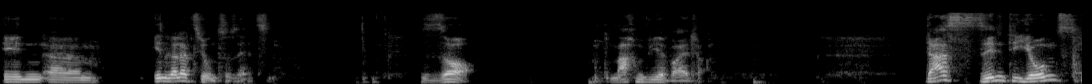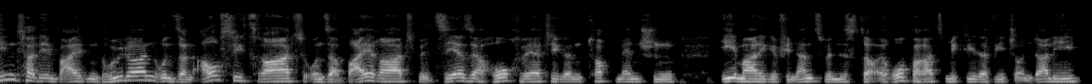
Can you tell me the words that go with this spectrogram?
in, ähm, in Relation zu setzen. So, machen wir weiter. Das sind die Jungs hinter den beiden Brüdern, unseren Aufsichtsrat, unser Beirat mit sehr, sehr hochwertigen Top-Menschen, ehemalige Finanzminister, Europaratsmitglieder wie John Daly,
